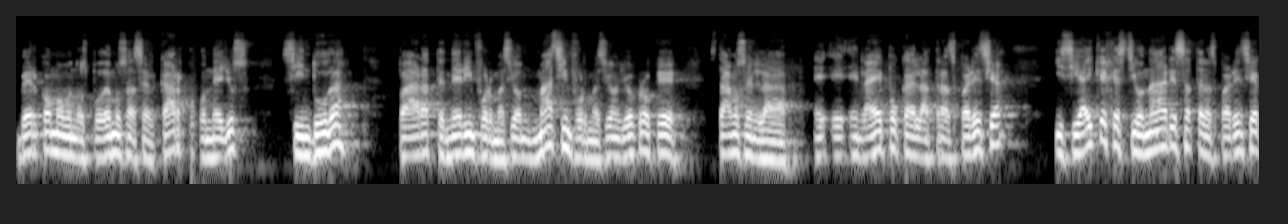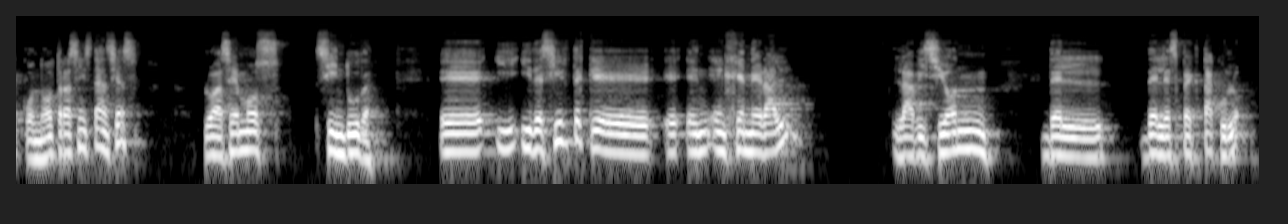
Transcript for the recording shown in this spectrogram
ver cómo nos podemos acercar con ellos, sin duda, para tener información, más información. Yo creo que estamos en la, e, e, en la época de la transparencia y si hay que gestionar esa transparencia con otras instancias, lo hacemos sin duda. Eh, y, decirte que eh, en, general, la visión del, espectáculo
